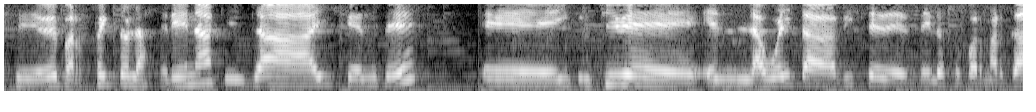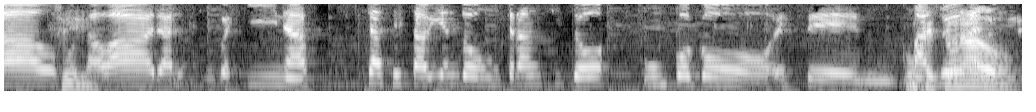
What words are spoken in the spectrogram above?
se ve perfecto La Serena, que ya hay gente eh, inclusive en la vuelta, viste, de, los supermercados, Sí. Botavara, las cinco esquinas, ya se está viendo un tránsito un poco este, mayor a lo que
